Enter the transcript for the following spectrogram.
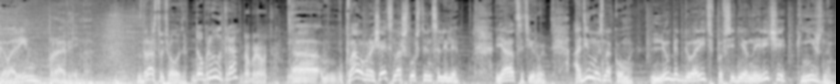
Говорим правильно. Здравствуйте, Володя. Доброе утро. Доброе утро. А, к вам обращается наша слушательница Лилия. Я цитирую. «Один мой знакомый любит говорить в повседневной речи книжным,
